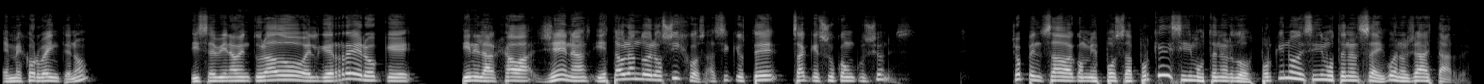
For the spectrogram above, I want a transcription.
Es mejor 20, ¿no? Dice, bienaventurado el guerrero que tiene la aljaba llena y está hablando de los hijos, así que usted saque sus conclusiones. Yo pensaba con mi esposa, ¿por qué decidimos tener dos? ¿Por qué no decidimos tener seis? Bueno, ya es tarde.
